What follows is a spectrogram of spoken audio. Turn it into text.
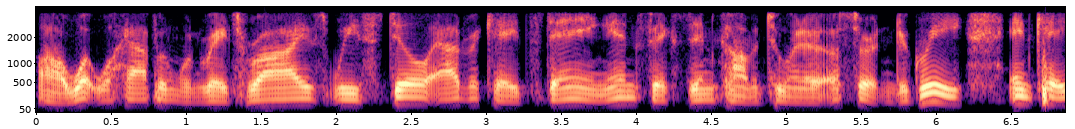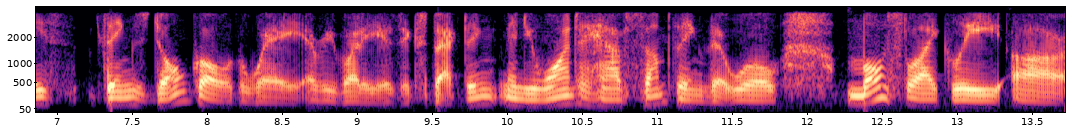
uh, what will happen when rates rise. We still advocate staying in fixed income to a, a certain degree in case things don't go the way everybody is expecting, and you want to have something that will most likely uh,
